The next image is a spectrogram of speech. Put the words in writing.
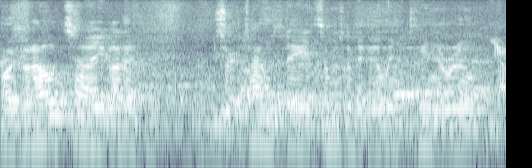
Whereas with a hotel, you got to certain times of the day, someone's going to go in and clean the room. yeah,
